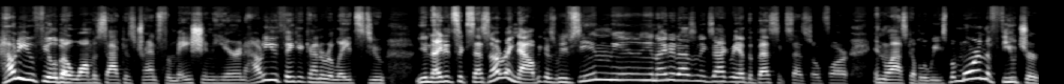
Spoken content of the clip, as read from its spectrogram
How do you feel about Wan-Bissaka's transformation here, and how do you think it kind of relates to United's success? Not right now, because we've seen United hasn't exactly had the best success so far in the last couple of weeks, but more in the future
